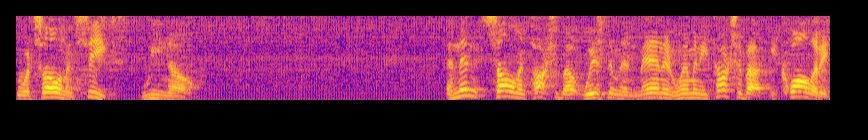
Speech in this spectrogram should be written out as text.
What Solomon seeks, we know. And then Solomon talks about wisdom in men and women. He talks about equality.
